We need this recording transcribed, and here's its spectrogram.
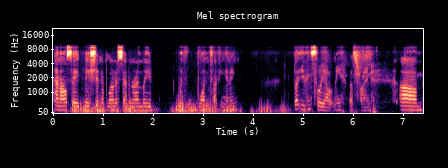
and I'll say they shouldn't have blown a seven run lead with one fucking inning. But you can still yell at me. That's fine. Um,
